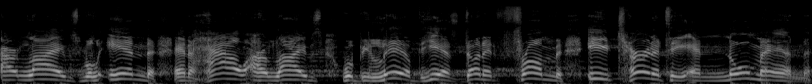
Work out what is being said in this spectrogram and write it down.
our lives will end and how our lives will be lived. He has done it from eternity, and no man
